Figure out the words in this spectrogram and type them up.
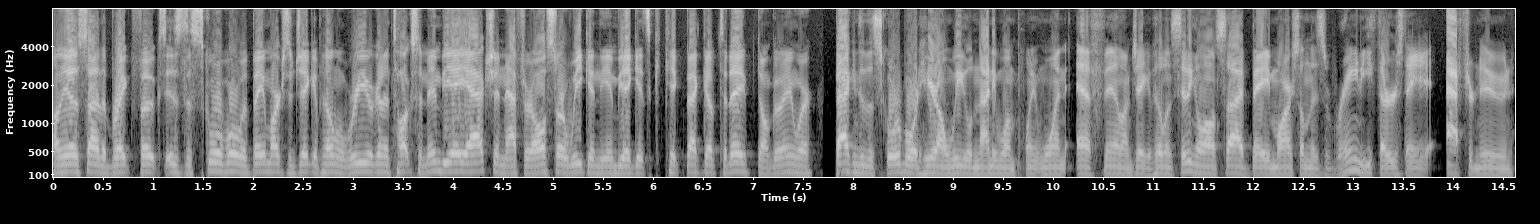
On the other side of the break, folks, is the scoreboard with Bay Marks and Jacob Hillman. We are going to talk some NBA action after All Star Weekend. The NBA gets kicked back up today. Don't go anywhere. Back into the scoreboard here on Weagle 91.1 FM. I'm Jacob Hillman sitting alongside Bay Marks on this rainy Thursday afternoon.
